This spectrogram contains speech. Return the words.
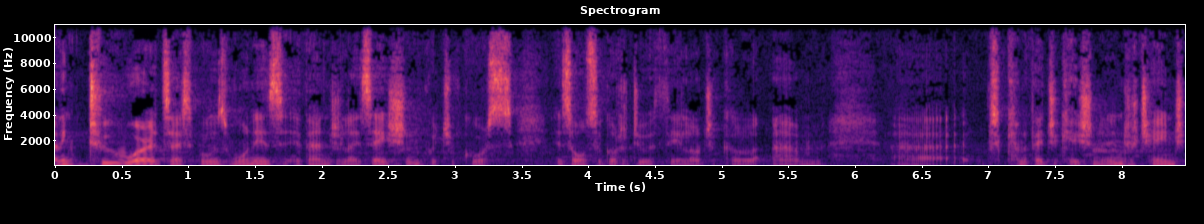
I think two words, I suppose. One is evangelization, which of course is also got to do with theological um, uh, kind of education and interchange.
